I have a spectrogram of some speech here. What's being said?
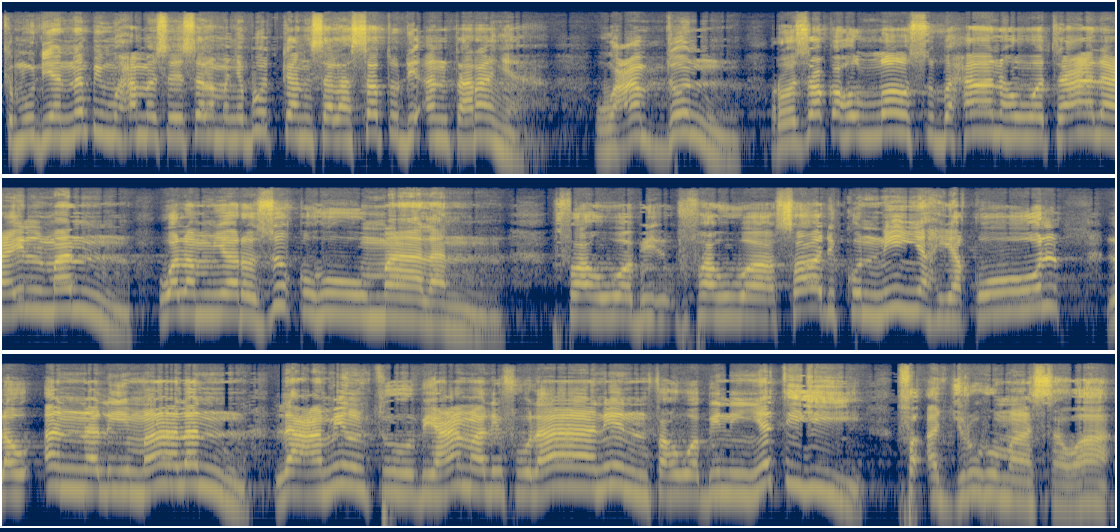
Kemudian Nabi Muhammad SAW menyebutkan salah satu di antaranya. Wa abdun subhanahu wa ta'ala ilman wa lam yarzuqhu malan. Fahuwa, fahuwa sadiqun niyah yaqul "Lau anna li malan la'amiltu bi'amali fulanin fahuwa biniyatihi fa ajruhuma sawa."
